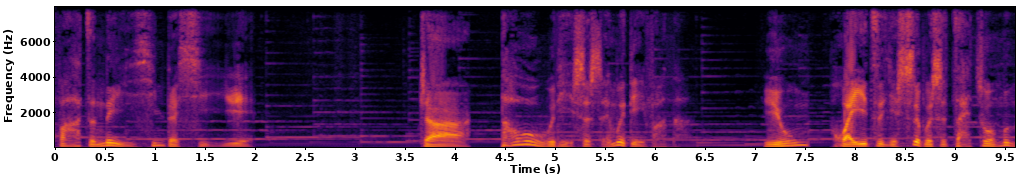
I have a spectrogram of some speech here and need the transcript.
发自内心的喜悦。这儿到底是什么地方呢？渔翁怀疑自己是不是在做梦。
